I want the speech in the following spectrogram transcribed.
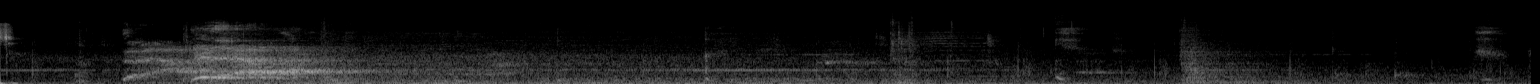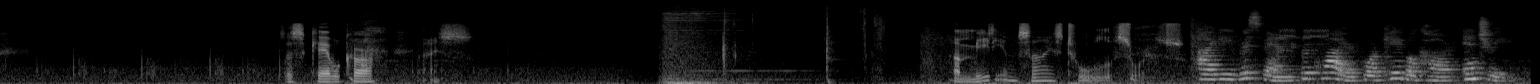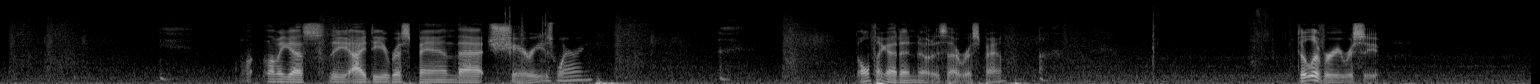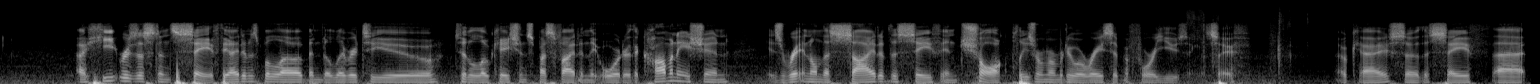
This cable car? Nice. A medium-sized tool of sorts. ID wristband required for cable car entry. L- Let me guess, the ID wristband that Sherry is wearing? Don't think I didn't notice that wristband. Delivery receipt. A heat-resistant safe. The items below have been delivered to you to the location specified in the order. The combination is written on the side of the safe in chalk. Please remember to erase it before using the safe. Okay, so the safe that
